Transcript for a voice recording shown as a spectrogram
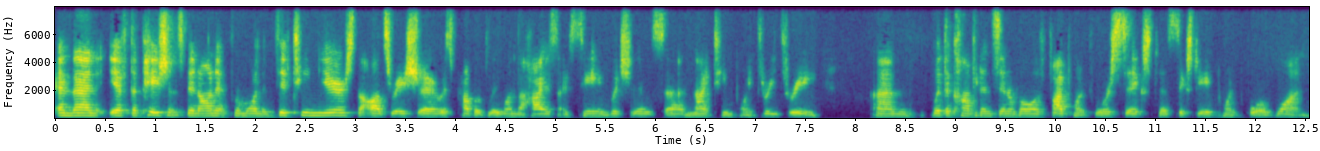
And then if the patient's been on it for more than 15 years, the odds ratio is probably one of the highest I've seen, which is uh, 19.33, um, with a confidence interval of 5.46 to 68.41.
